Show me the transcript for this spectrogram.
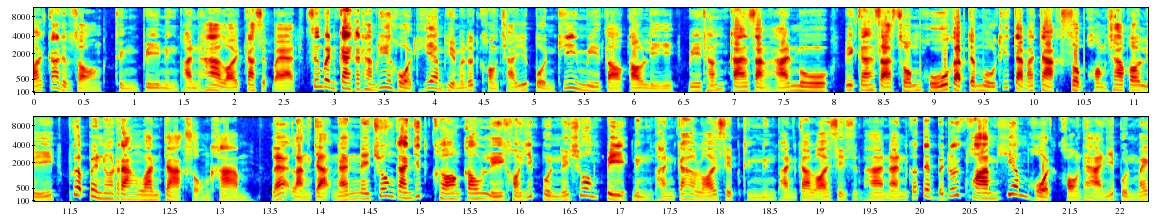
1592 ถึงปี 1598 ซึ่งเป็นการกระทำที่โหดเหี้ยมผิดมนุษย์ของชาวญี่ปุ่นที่มีต่อเกาหลี มีทั้งการสังหารหมู่มีการสะสมหูกับจมูกที่แต่มาจากศพของชาวเกาหลี เพื่อเป็นรางวัลจากสงคราม และหลังจากนั้นในช่วงการยึดครองเกาหลีของญี่ปุ่นในช่วงปี 1910ถึง1945 นั้น ก็เต็มไปด้วยความเหี้ยมโหดของทหารญี่ปุ่นไม่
